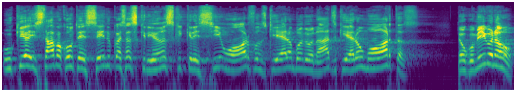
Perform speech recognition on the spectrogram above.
o que estava acontecendo com essas crianças que cresciam órfãos, que eram abandonadas, que eram mortas. Estão comigo ou não?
